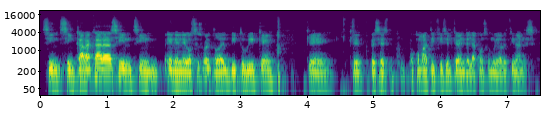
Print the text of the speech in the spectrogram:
sin, sin cara a cara, sin, sin, en el negocio sobre todo del B2B que, que, que pues es un poco más difícil que venderle a consumidores finales.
